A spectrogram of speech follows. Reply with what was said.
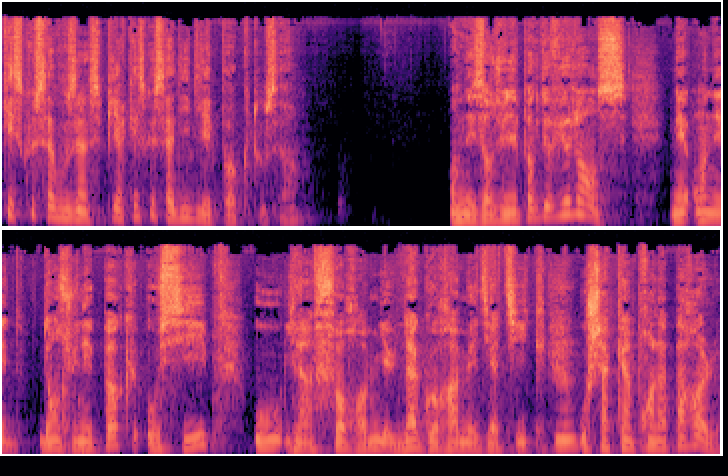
Qu'est-ce que ça vous inspire? Qu'est-ce que ça dit de l'époque, tout ça? On est dans une époque de violence, mais on est dans une époque aussi où il y a un forum, il y a une agora médiatique, Mm. où chacun prend la parole.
